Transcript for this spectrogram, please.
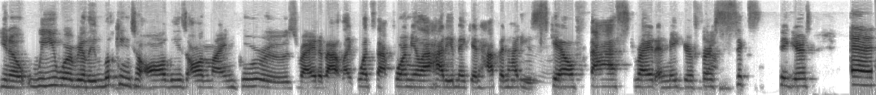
you know, we were really looking to all these online gurus, right? About like, what's that formula? How do you make it happen? How do you scale fast, right? And make your first six figures. And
